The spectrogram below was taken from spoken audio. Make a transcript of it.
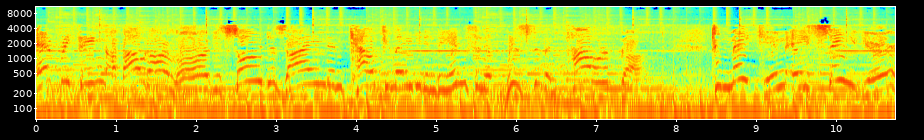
Everything about our Lord is so designed and calculated in the infinite wisdom and power of God to make him a Savior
